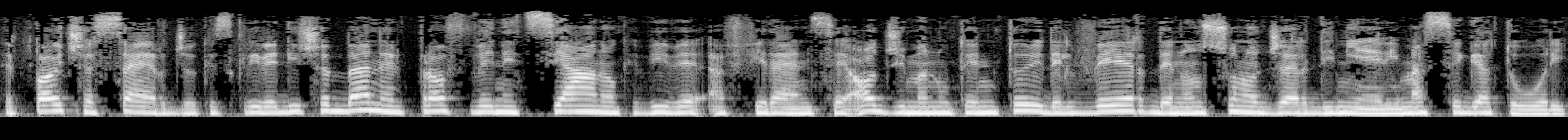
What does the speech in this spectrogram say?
E poi c'è Sergio che scrive dice bene il prof veneziano che vive a Firenze, oggi i manutentori del verde non sono giardinieri ma segatori.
